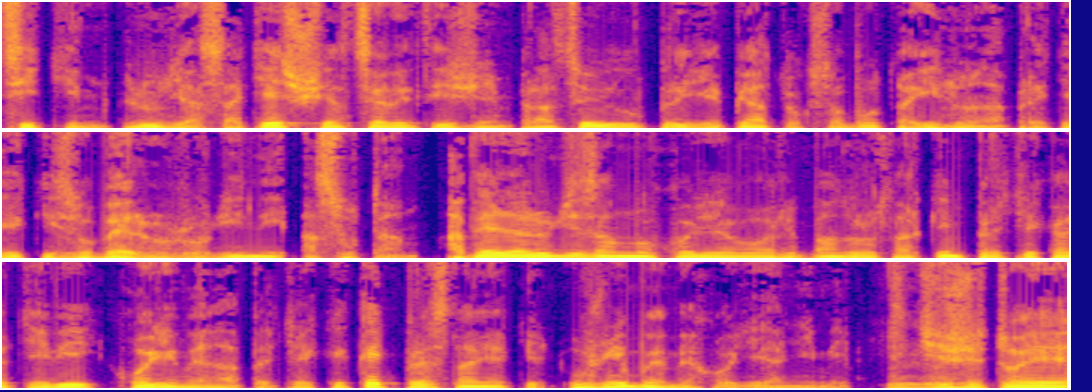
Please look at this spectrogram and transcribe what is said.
cítim. Ľudia sa tešia, celý týždeň pracujú, príde piatok, sobota, idú na preteky, zoberú rodiny a sú tam. A veľa ľudí za mnou chodí a hovorí, pán Rotár, kým pretekáte vy, chodíme na preteky. Keď prestanete, už nebudeme chodiť ani my. Mm-hmm. Čiže to je,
